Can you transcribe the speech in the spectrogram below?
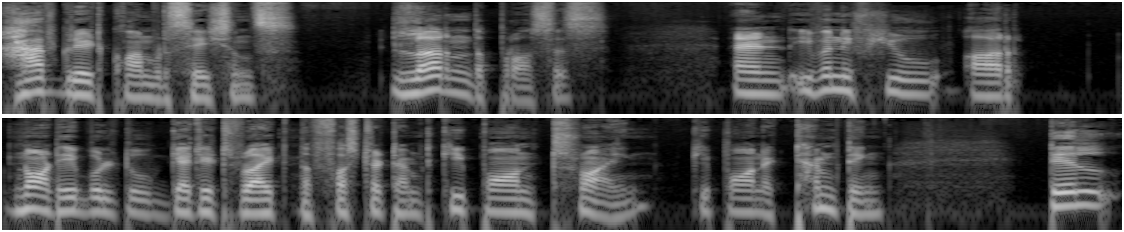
Have great conversations. Learn the process. And even if you are not able to get it right in the first attempt keep on trying. Keep on attempting till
